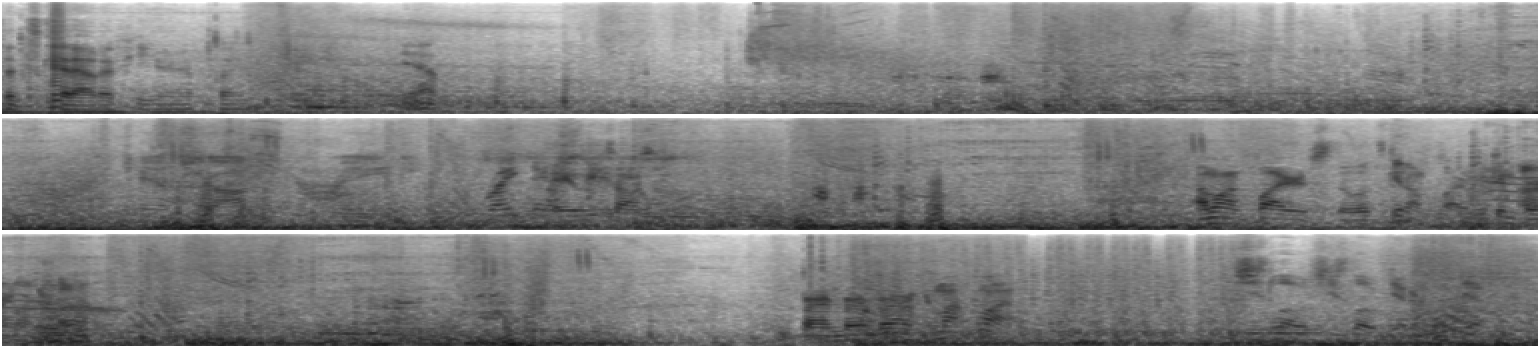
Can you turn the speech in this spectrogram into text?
Let's get out of here, please. Yep. Cam shot, your range. Right next Hey, to we you. I'm on fire still. Let's get on fire. We can burn I'm through Burn, burn, burn. Come on, come on. She's low, she's low. Get her, get her.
